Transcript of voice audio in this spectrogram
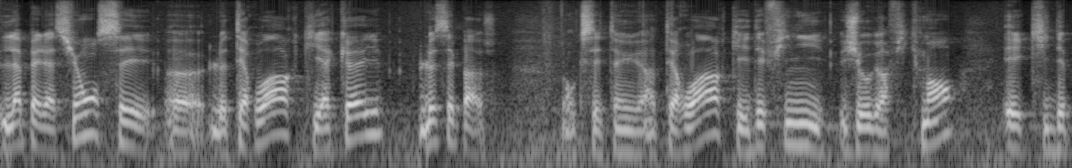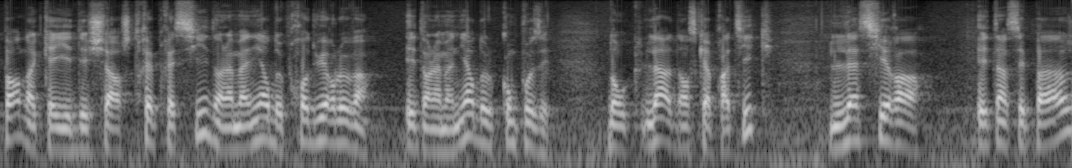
L'appellation, c'est euh, le terroir qui accueille le cépage. Donc c'est un, un terroir qui est défini géographiquement et qui dépend d'un cahier des charges très précis dans la manière de produire le vin et dans la manière de le composer. Donc là, dans ce cas pratique, la Syrah est un cépage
